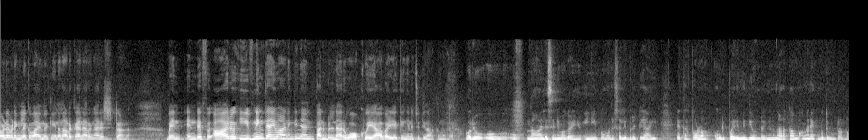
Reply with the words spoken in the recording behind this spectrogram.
അവിടെ എവിടെയെങ്കിലുമൊക്കെ വായി നോക്കി ഇങ്ങനെ നടക്കാൻ ഇറങ്ങാൻ ഇഷ്ടമാണ് അപ്പം എൻ- എന്റെ ആ ഒരു ഈവനിങ് ടൈം ആണെങ്കിൽ ഞാൻ പനമ്പിളിനാറ് വാക്ക് വേ ആ വഴിയൊക്കെ ഇങ്ങനെ ചുറ്റി നടക്കുന്നുണ്ടോ. ഒരു നാല് സിനിമ കഴിഞ്ഞു. ഇനിയിപ്പം ഒരു സെലിബ്രിറ്റി ആയി. എത്രത്തോളം ഒരു പരിമിതി ഉണ്ട് ഇങ്ങനെ നടക്കാൻ? അങ്ങനെയൊക്കെ ബുദ്ധിമുട്ടുണ്ടോ?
